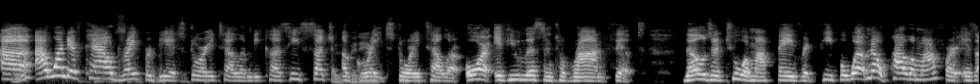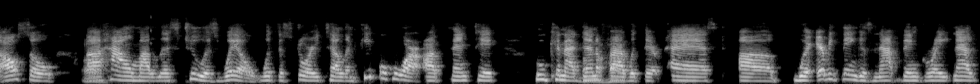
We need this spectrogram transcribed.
Uh, I wonder if Cal Draper did storytelling because he's such a great storyteller, or if you listen to Ron Phipps. Those are two of my favorite people. Well, no, Paula Marford is also uh, Oh, high on my list too, as well, with the storytelling. People who are authentic, who can identify heart. with their past, uh, where everything has not been great. Now,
